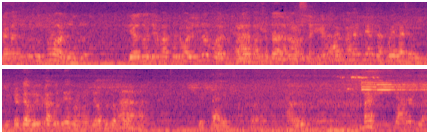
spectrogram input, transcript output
टाका तुम्ही उत्पन्न वाढतं तुझं तेल दोन चार पाच फुट वाढले ना वाढायला पाच सहा हजार वाढलं. ते डबल टाकलं काही भरपूर नाही असं. अजून बस चारच घ्या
